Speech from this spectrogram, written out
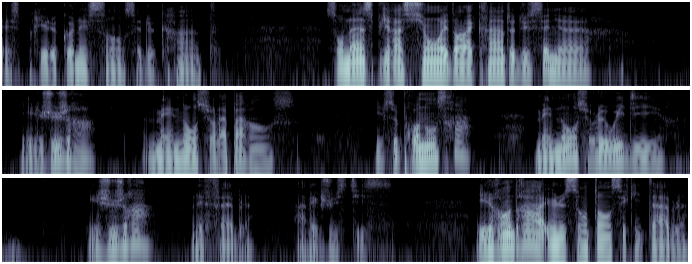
esprit de connaissance et de crainte. Son inspiration est dans la crainte du Seigneur. Il jugera, mais non sur l'apparence. Il se prononcera, mais non sur le oui-dire. Il jugera les faibles avec justice. Il rendra une sentence équitable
